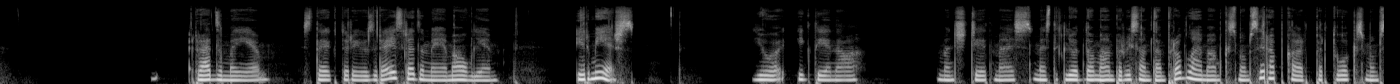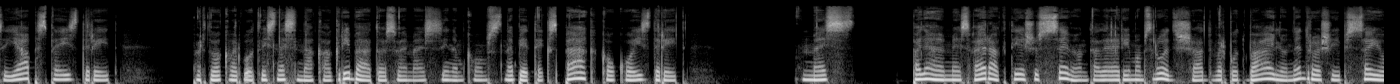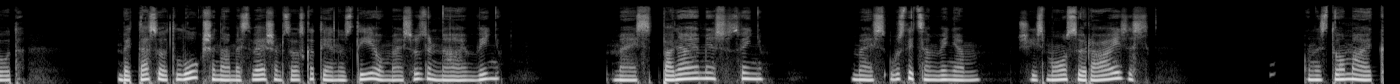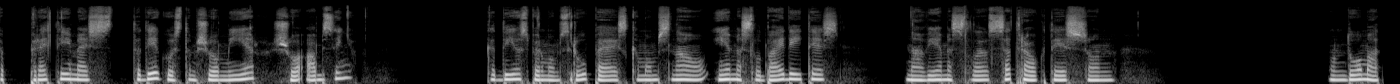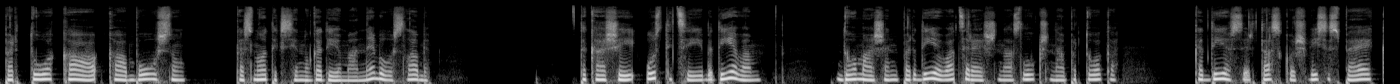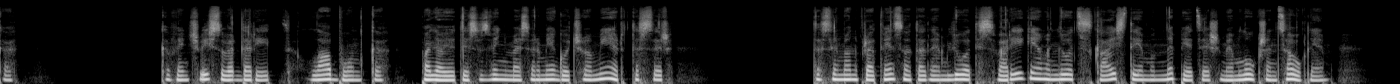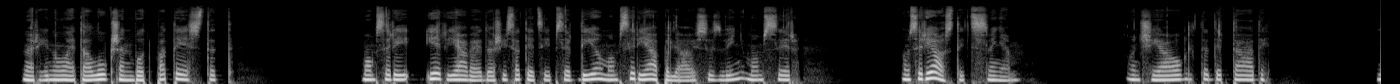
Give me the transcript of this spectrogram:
redzamajiem, es teiktu arī uzreiz redzamajiem augļiem, ir miers. Jo ikdienā man šķiet, mēs, mēs tik ļoti domājam par visām tām problēmām, kas mums ir apkārt, par to, kas mums ir jāpaspēj izdarīt, par to, ka varbūt viss nesanāk kā gribētos, vai mēs zinām, ka mums nepietiek spēka kaut ko izdarīt. Un mēs paļaujamies vairāk tieši uz sevi, un tādēļ arī mums rodas šāda varbūt baiļu un nedrošības sajūta. Bet esot lūkšanā, mēs vēršam savu skatienu uz Dievu, mēs uzrunājam viņu, mēs paļaujamies uz viņu, mēs uzticam viņam šīs mūsu raizes, un es domāju, ka pretī mēs tad iegūstam šo mieru, šo apziņu, ka Dievs par mums rūpējas, ka mums nav iemesla baidīties, nav iemesla satraukties un, un domāt par to, kā, kā būs un kas notiks, ja nu gadījumā nebūs labi. Tā kā šī uzticība Dievam, domāšana par Dievu, atcerēšanās lūkšanā par to, ka, ka Dievs ir tas, kurš visu spēj, ka, ka Viņš visu var darīt labu un ka paļaujoties uz Viņu mēs varam iegūt šo mieru, tas ir Tas ir, manuprāt, viens no tādiem ļoti svarīgiem un ļoti skaistiem un nepieciešamiem lūkšanas augļiem. Un arī, nu, lai tā lūkšana būtu patiesa, tad mums arī ir jāveido šīs attiecības ar Dievu, mums ir jāpaļaujas uz viņu, mums ir, mums ir jāuzticas viņam. Un šie augļi tad ir tādi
